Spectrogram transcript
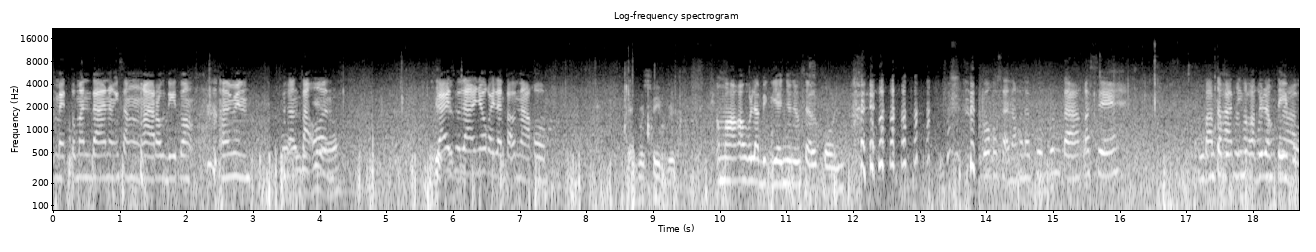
may tumanda ng isang araw dito. I mean, ilang taon. Guys, wala nyo kung ilang taon na ako. Edward's favorite. Ang makakahula, bigyan nyo ng cellphone. Po kung saan ako nagpupunta kasi Pupunta po papahati sa ko kabilang table.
